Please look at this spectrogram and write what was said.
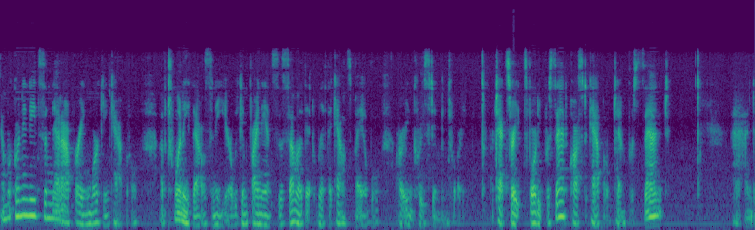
and we're going to need some net operating working capital of 20,000 a year. We can finance the sum of it with accounts payable or increased inventory. Our tax rate is 40%, cost of capital 10%. And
